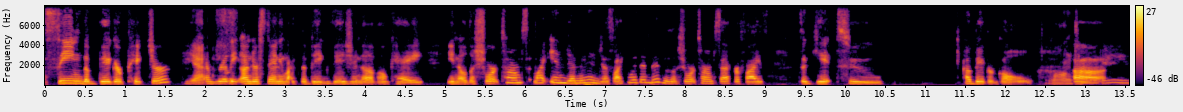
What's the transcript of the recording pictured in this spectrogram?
seeing the bigger picture yeah and really understanding like the big vision of okay you know the short terms like in I mean, just like within business a short term sacrifice to get to a bigger goal long term uh, mm-hmm.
